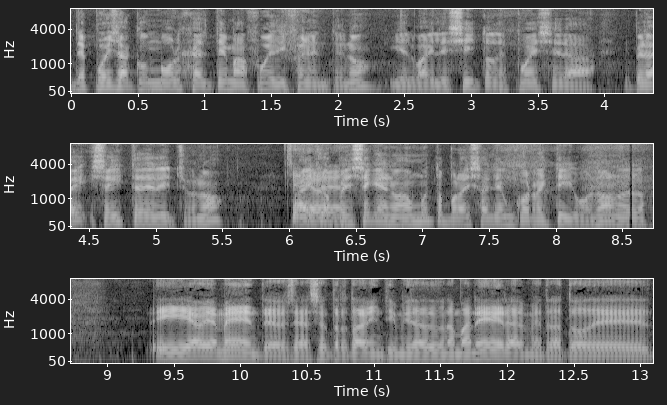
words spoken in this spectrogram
después ya con Borja el tema fue diferente, ¿no? Y el bailecito después era... Pero ahí seguiste derecho, ¿no? Sí, ahí yo pensé que en algún momento por ahí salía un correctivo, ¿no? No- Y obviamente, o sea, yo trataba de intimidar de una manera, él me trató de,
